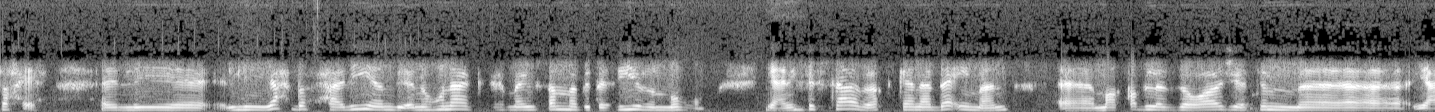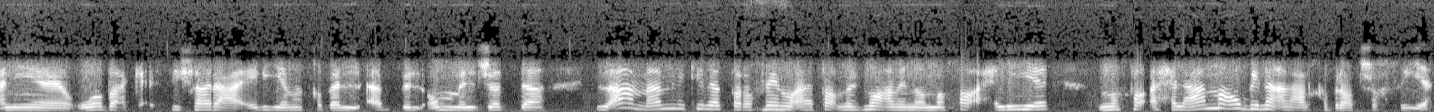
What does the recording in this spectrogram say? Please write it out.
صحيح اللي اللي يحدث حاليا بانه هناك ما يسمى بتغيير النظم يعني في السابق كان دائما آه، ما قبل الزواج يتم آه، يعني وضع كاستشارة عائلية من قبل الأب الأم الجدة الاعمم لكلا الطرفين وإعطاء مجموعة من النصائح اللي هي النصائح العامة أو بناء على الخبرات الشخصية.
